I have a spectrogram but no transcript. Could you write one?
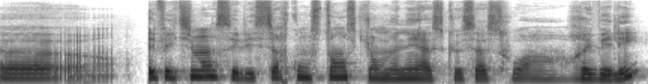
Euh, effectivement, c'est les circonstances qui ont mené à ce que ça soit révélé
